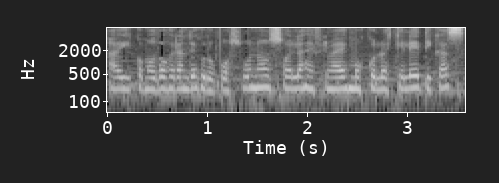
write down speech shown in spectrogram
hay como dos grandes grupos. Uno son las enfermedades musculoesqueléticas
